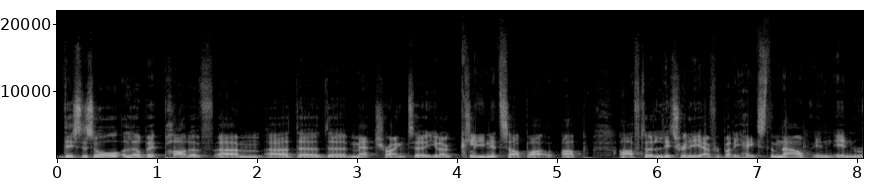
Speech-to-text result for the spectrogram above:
this is all a little bit part of um, uh, the the Met trying to, you know, clean itself up, up after literally everybody hates them now. In in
